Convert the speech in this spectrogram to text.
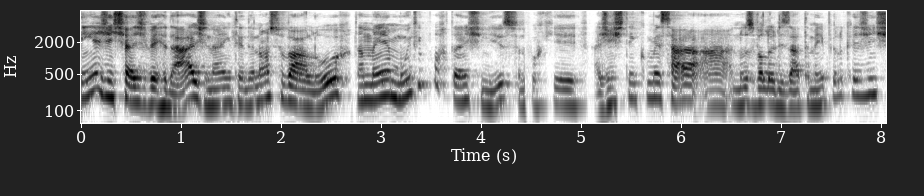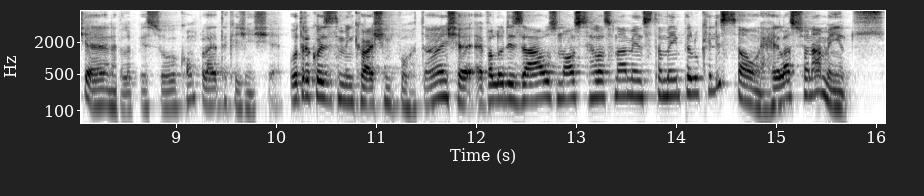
quem a gente é de verdade, né, entender nosso valor, também é muito importante nisso, né, porque a gente tem que começar a nos valorizar também pelo que a gente é, né, pela pessoa completa que a gente é. Outra coisa também que eu acho importante é, é valorizar os nossos relacionamentos também pelo que eles são, né, relacionamentos.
